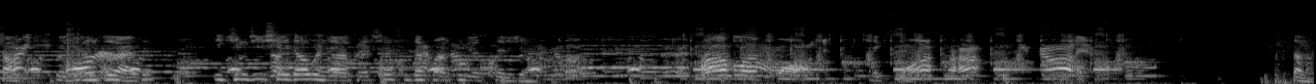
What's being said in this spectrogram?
tamam ödülümüzü verdi. İkinci şeyde alınca arkadaşlar size farkı göstereceğim. Problem one. Eksi. Tamam.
